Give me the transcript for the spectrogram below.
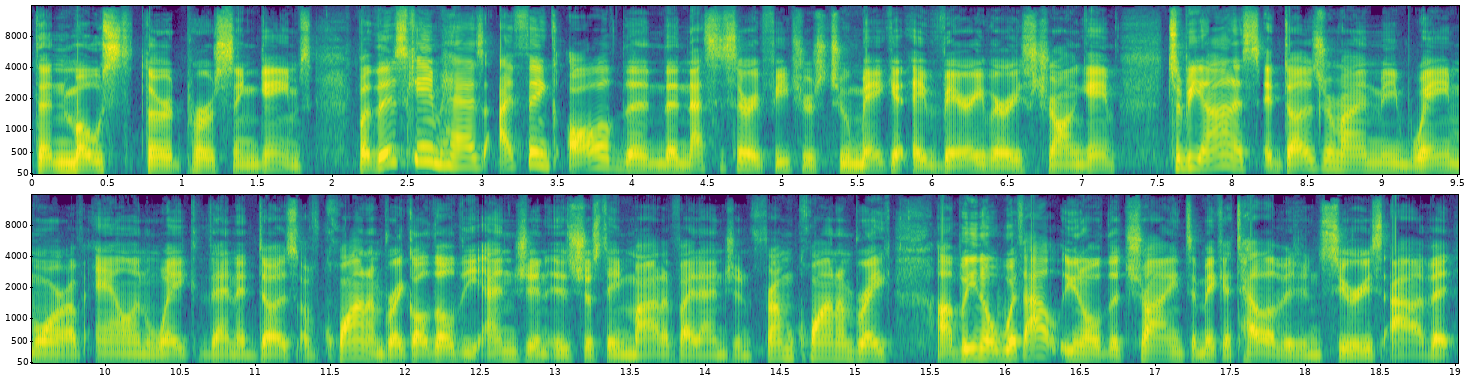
than most third person games. But this game has, I think, all of the, the necessary features to make it a very, very strong game. To be honest, it does remind me way more of Alan Wake than it does of Quantum Break, although the engine is just a modified engine from Quantum Break. Uh, but, you know, without, you know, the trying to make a television series out of it.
